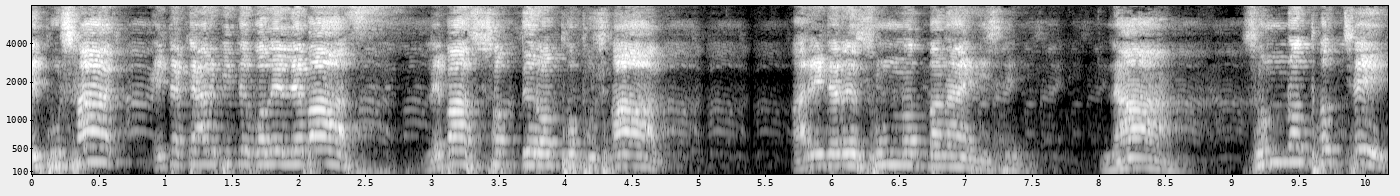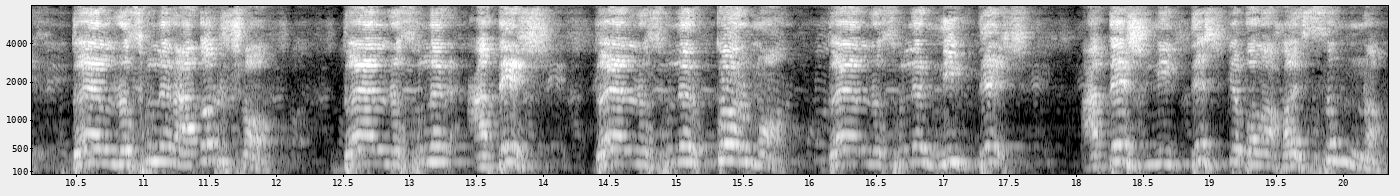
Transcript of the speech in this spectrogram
এই পোশাক, এটাকে আরবিতে বলে লেবাস। লেবাস শব্দের অর্থ পোশাক। আর এটারে সুন্নত বানায় দিছে। না, সুন্নত হচ্ছে দয়াল রসুলের আদর্শ, দয়াল রসুলের আদেশ, দয়াল রসুলের কর্ম, দয়াল রসুলের নির্দেশ। আদেশ নির্দেশকে বলা হয় সুন্নত।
